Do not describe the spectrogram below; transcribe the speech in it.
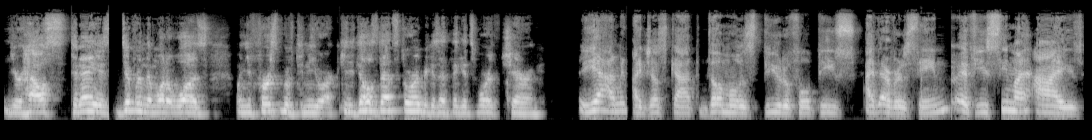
your house today is different than what it was when you first moved to new york. Can you tell us that story? Because i think it's worth sharing yeah, I mean, I just got the most beautiful piece I've ever seen. If you see my eyes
